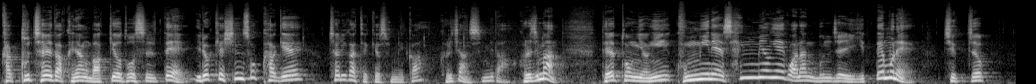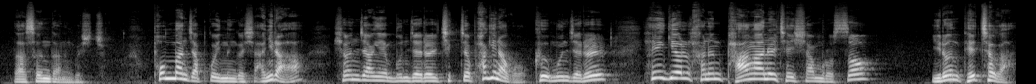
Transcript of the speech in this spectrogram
각 부처에다 그냥 맡겨뒀을 때 이렇게 신속하게 처리가 됐겠습니까? 그러지 않습니다. 그렇지만 대통령이 국민의 생명에 관한 문제이기 때문에 직접 나선다는 것이죠. 폰만 잡고 있는 것이 아니라 현장의 문제를 직접 확인하고 그 문제를 해결하는 방안을 제시함으로써 이런 대처가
